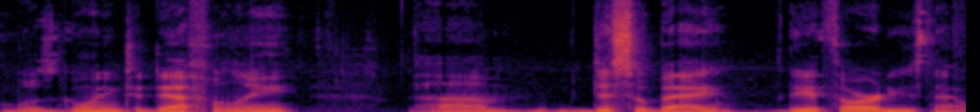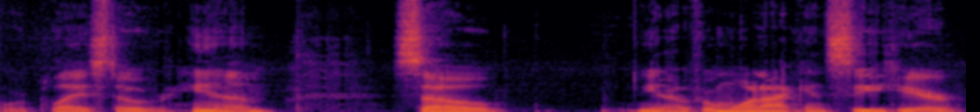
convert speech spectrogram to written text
was going to definitely um, disobey the authorities that were placed over him. So, you know, from what I can see here,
